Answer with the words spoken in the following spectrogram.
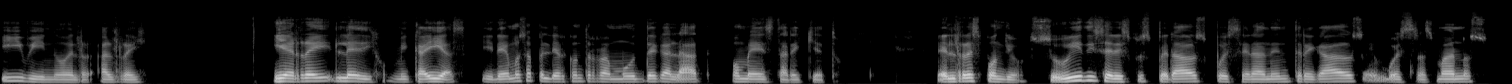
Y vino el- al rey. Y el rey le dijo, Micaías, ¿iremos a pelear contra Ramut de Galat o me estaré quieto? Él respondió, Subid y seréis prosperados, pues serán entregados en vuestras manos.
